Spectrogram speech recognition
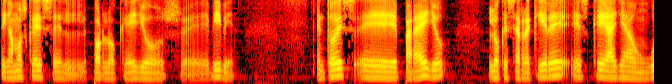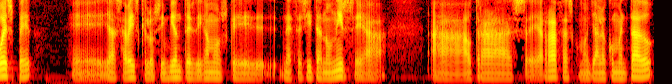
Digamos que es el, por lo que ellos eh, viven. Entonces, eh, para ello, lo que se requiere es que haya un huésped. Eh, ya sabéis que los simbiontes, digamos que necesitan unirse a, a otras razas, como ya lo he comentado,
